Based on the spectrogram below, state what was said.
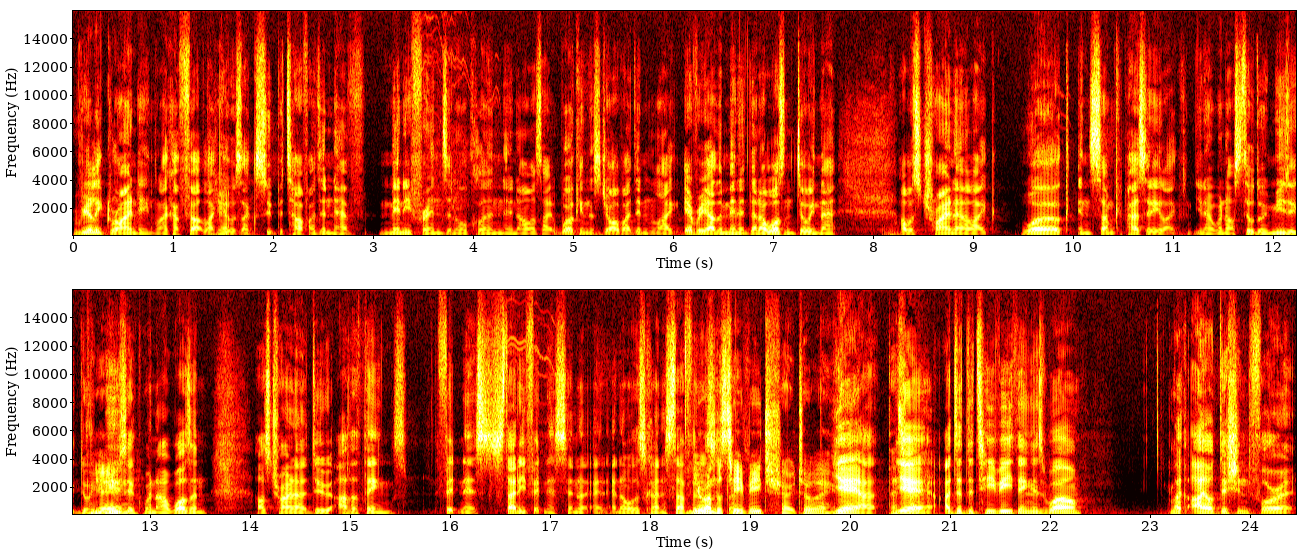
really grinding. Like I felt like Yeah. it was like super tough. I didn't have many friends in Auckland, and I was like working this job I didn't like. Every other minute that I wasn't doing that, I was trying to like work in some capacity. Like you know, when I was still doing music, doing Yeah. music. When I wasn't, I was trying to do other things, fitness, study fitness, and and, and all this kind of stuff. You were on the just like- TV show too, eh? yeah, That's yeah. right. I did the TV thing as well. Like I auditioned for it.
